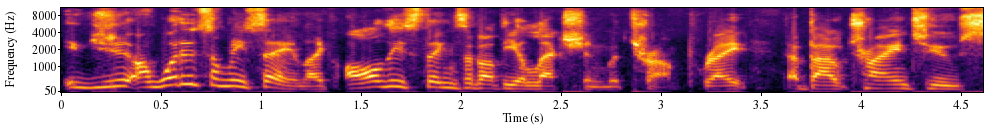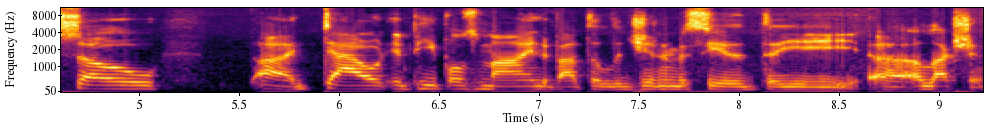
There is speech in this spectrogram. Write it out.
if you, what did somebody say? Like all these things about the election with Trump, right? About trying to sow uh, doubt in people's mind about the legitimacy of the uh, election.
